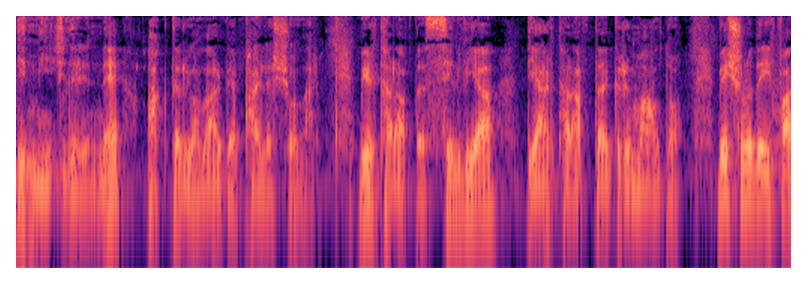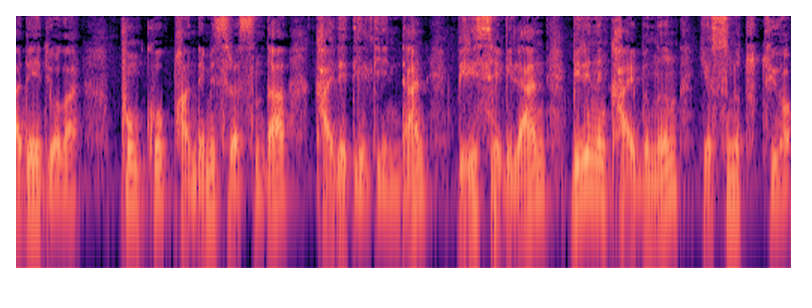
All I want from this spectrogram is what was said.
dinleyicilerine aktarıyorlar ve paylaşıyorlar. Bir tarafta Silvia, diğer tarafta Grimaldo. Ve şunu da ifade ediyorlar. Punku pandemi sırasında kaydedildiğinden biri sevilen, birinin kaybının yasını tutuyor.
